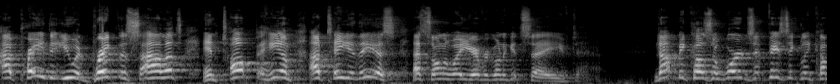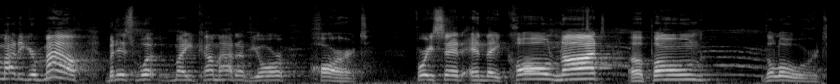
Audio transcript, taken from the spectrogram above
I pray that you would break the silence and talk to him. I'll tell you this, that's the only way you're ever going to get saved. Not because of words that physically come out of your mouth, but it's what may come out of your heart. For he said, and they call not upon the Lord.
